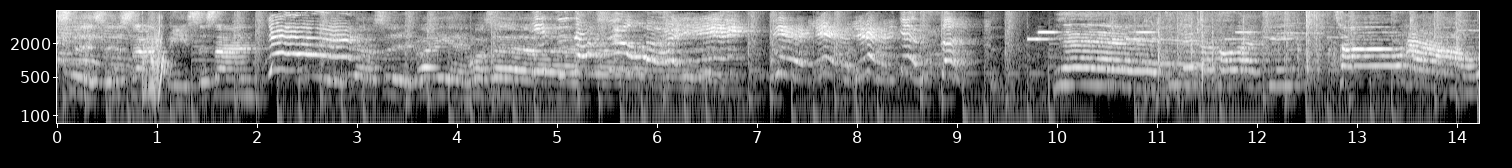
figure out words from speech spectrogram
四十三比十三，第二是 Ryan 获胜。耶！今天的投篮机超好玩。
